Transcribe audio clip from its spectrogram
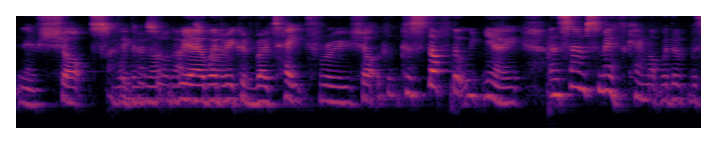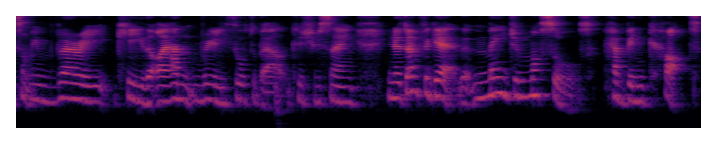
you know shots, whether I saw not- that yeah, as whether he could rotate through shot because stuff that we you know. And Sam Smith came up with a, with something very key that I hadn't really thought about because she was saying you know don't forget that major muscles have been cut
